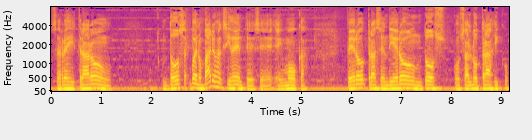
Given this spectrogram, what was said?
se registraron dos, bueno, varios accidentes eh, en Moca, pero trascendieron dos con saldo trágico.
